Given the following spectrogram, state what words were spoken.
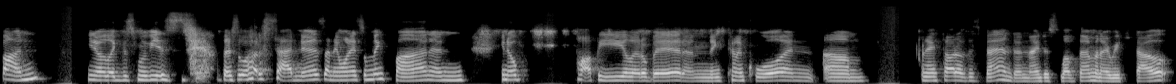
fun. You know, like this movie is there's a lot of sadness and I wanted something fun and, you know, poppy a little bit and, and kind of cool. And um and I thought of this band and I just loved them and I reached out.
